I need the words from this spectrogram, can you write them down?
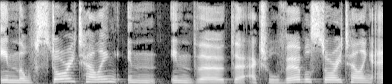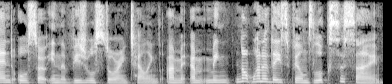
in the storytelling, in in the the actual verbal storytelling, and also in the visual storytelling. I mean, I mean, not one of these films looks the same.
